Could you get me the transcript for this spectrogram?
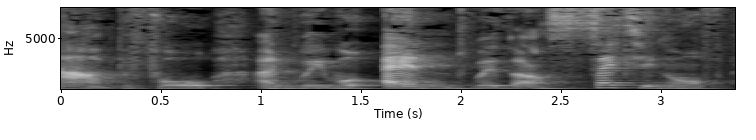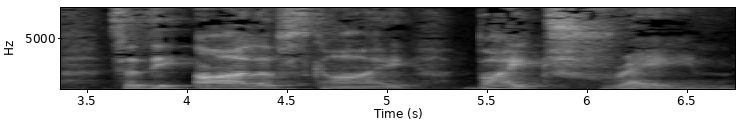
uh, before, and we will end with us setting off to the Isle of Skye by train.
